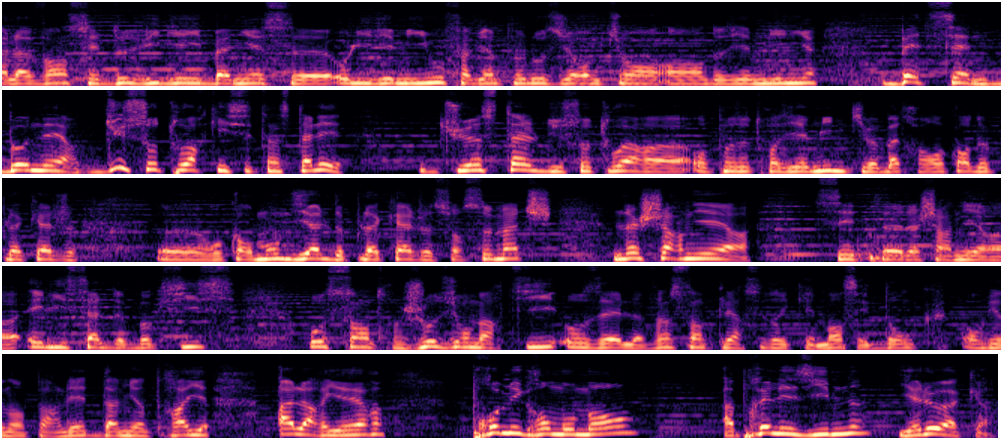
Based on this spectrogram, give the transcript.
À l'avant, c'est De Villiers, Ibanez, euh, Olivier Millou, Fabien Pelouse, Jérôme Thion en, en deuxième ligne. Betsen, Bonner, du sautoir qui s'est installé. Tu installes du sautoir euh, au poste de troisième ligne qui va battre un record de plaquage, euh, record mondial de plaquage sur ce match. La charnière, c'est euh, la charnière euh, Elissal de box Au centre, Josion Marty. Aux ailes, Vincent Clerc, Cédric Aimant. Et donc, on vient d'en parler, Damien Traille à l'arrière. Premier grand moment, après les hymnes, il y a le haka.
